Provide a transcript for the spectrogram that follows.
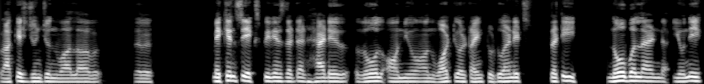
Rakesh Jhunjhunwala, the McKinsey experience that had had a role on you on what you are trying to do, and it's pretty noble and unique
